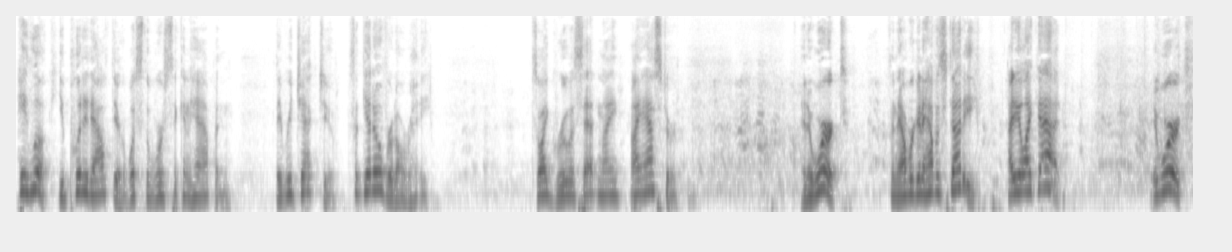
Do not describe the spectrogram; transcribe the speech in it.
Hey, look, you put it out there. What's the worst that can happen? They reject you. So get over it already. So I grew a set and I, I asked her. And it worked. So now we're going to have a study. How do you like that? It works.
